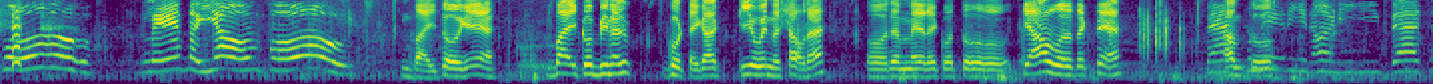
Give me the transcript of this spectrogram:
को ले भैया, ओम भाई तो हो गए हैं। भाई को बिना घोटे का किए हुए नशा हो रहा है। और मेरे को तो क्या बोल सकते हैं? हम बैठ। तो-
